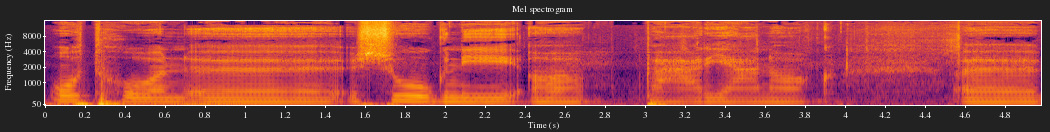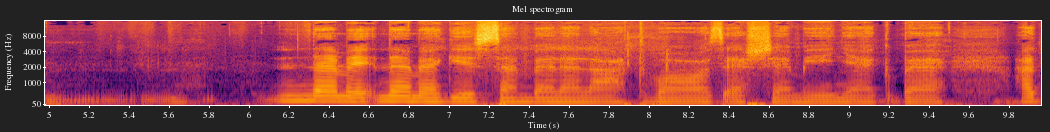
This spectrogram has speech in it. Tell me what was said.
otthon ö, súgni a párjának, ö, nem, nem egészen belelátva az eseményekbe. Hát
